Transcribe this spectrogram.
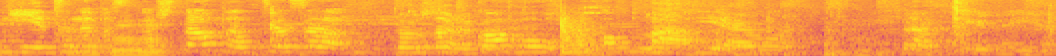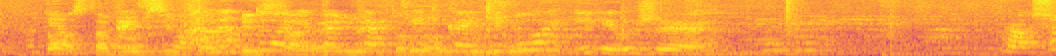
Ні, це не безкоштовно, це за додаткову оплату. Доста був А на 750 туалетом гривень, то картинка то его или уже Прошу.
